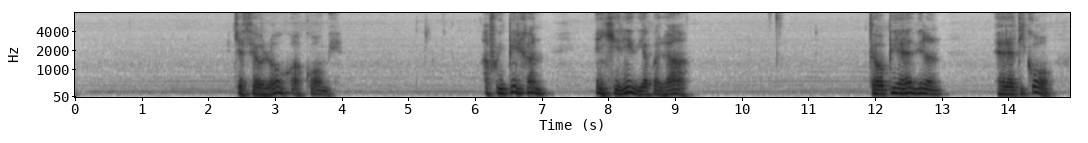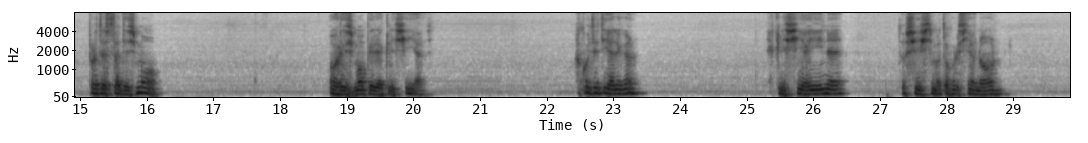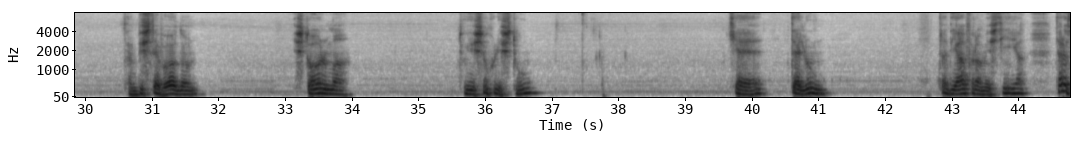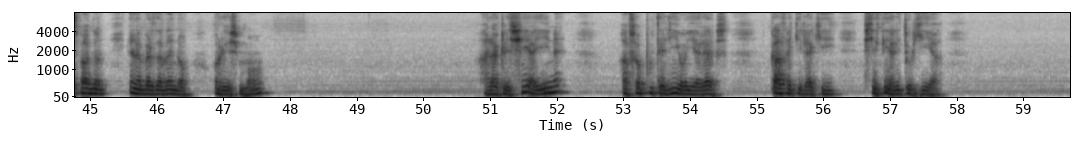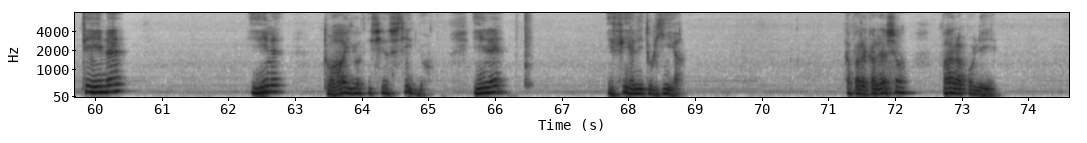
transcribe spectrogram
και θεολόγο ακόμη αφού υπήρχαν εγχειρίδια παλιά τα οποία έδιναν ερατικό προτεσταντισμό ορισμό περί εκκλησίας. Ακούτε τι έλεγαν; Εκκλησία είναι το σύστημα των χριστιανών, των πιστευόντων, στο όνομα του Ιησού Χριστού και τελούν τα διάφορα μυστήρια, τέλος πάντων ένα μπερδεμένο ορισμό Αλλά εκκλησία είναι αυτό που τελεί ο ιερεύς κάθε Κυριακή στη Θεία Λειτουργία. Τι είναι; Είναι το Άγιο Θυσιαστήριο. Είναι η Θεία Λειτουργία. θα παρακαλέσω πάρα πολύ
